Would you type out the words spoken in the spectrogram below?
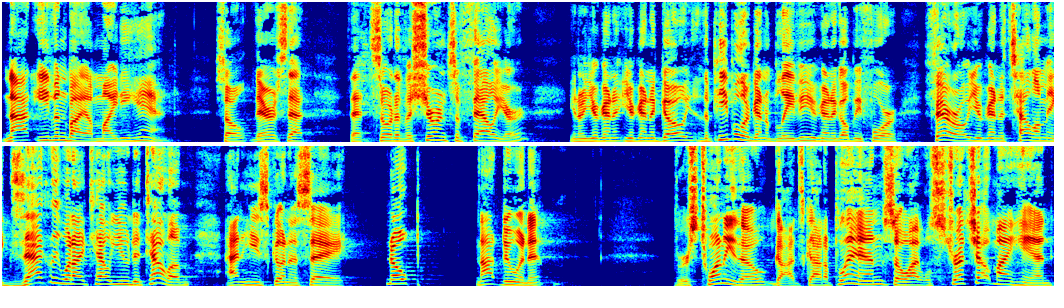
not even by a mighty hand. So there's that, that sort of assurance of failure. You know, you're gonna, you're gonna go, the people are gonna believe you, you're gonna go before Pharaoh, you're gonna tell him exactly what I tell you to tell him, and he's gonna say, Nope, not doing it. Verse 20, though, God's got a plan, so I will stretch out my hand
